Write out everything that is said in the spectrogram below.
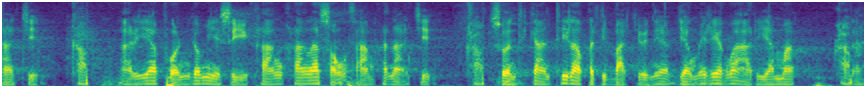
ณะจิตครับ อริยผลก็มีสี่ครั้ง ครั้งละสองสามขณะจิตครับส่วนการที่เราปฏิบัติอยู่เนี่ยยังไม่เรียกว่าอริยมรรคครับนะ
